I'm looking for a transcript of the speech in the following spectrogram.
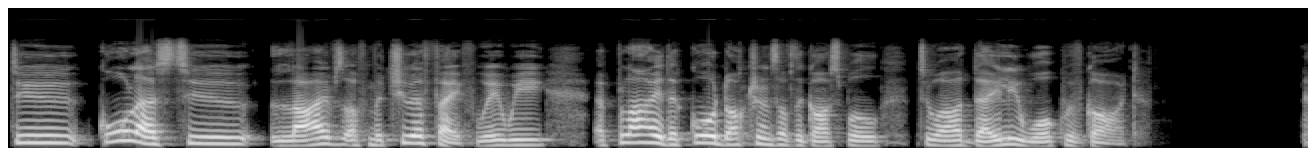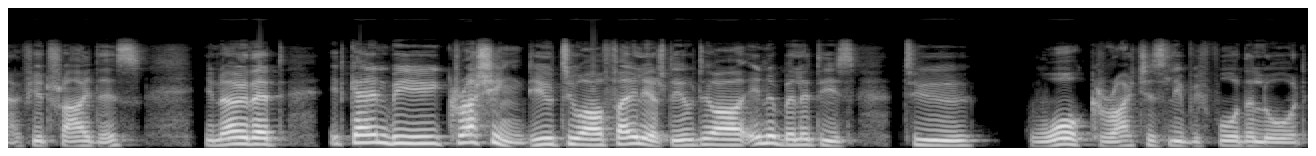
to call us to lives of mature faith where we apply the core doctrines of the gospel to our daily walk with God. Now if you try this, you know that it can be crushing due to our failures, due to our inabilities to walk righteously before the Lord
